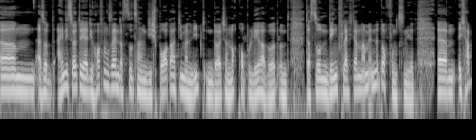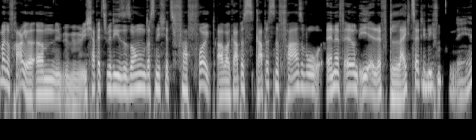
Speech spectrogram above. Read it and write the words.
Ähm, also eigentlich sollte ja die Hoffnung sein, dass sozusagen die Sportart, die man liebt, in Deutschland noch populärer wird und dass so ein Ding vielleicht dann am Ende doch funktioniert. Ähm, ich habe mal eine Frage. Ähm, ich habe jetzt über die Saison das nicht jetzt verfolgt, aber gab es gab es eine Phase, wo NFL und ELF gleichzeitig liefen? Nee,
